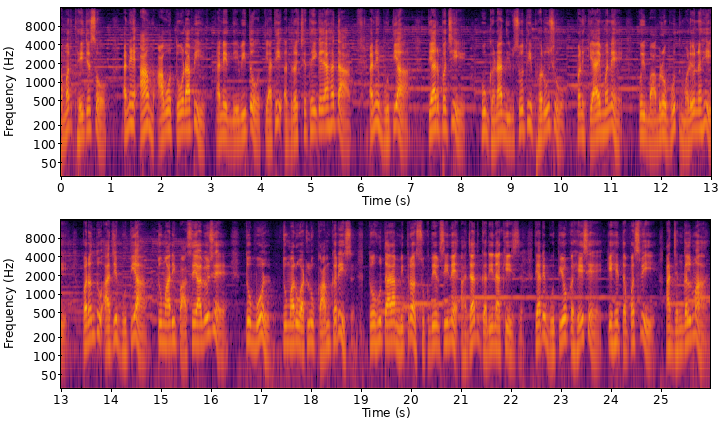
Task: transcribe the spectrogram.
અમર થઈ જશો અને આમ આવો તોડ આપી અને દેવી તો ત્યાંથી અદ્રશ્ય થઈ ગયા હતા. અને ભૂતિયા, ત્યાર પછી હું ઘણા દિવસોથી ફરું છું, પણ ક્યાંય મને કોઈ બાબરો ભૂત મળ્યો નહીં. પરંતુ આજે ભૂતિયા, તું મારી પાસે આવ્યો છે? તો બોલ તું મારું આટલું કામ કરીશ, તો હું તારા મિત્ર સુખદેવસિંહને આઝાદ કરી નાખીશ. ત્યારે ભૂતિઓ કહે છે કે, હે તપસ્વી, આ જંગલમાં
